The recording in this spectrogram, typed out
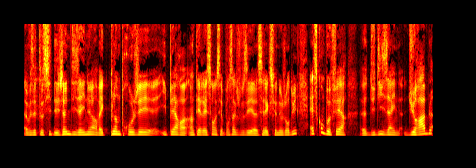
Euh, Vous êtes aussi des jeunes designers avec plein de projets hyper euh, intéressants et c'est pour ça que je vous ai euh, sélectionné aujourd'hui. Est-ce qu'on peut faire euh, du design durable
